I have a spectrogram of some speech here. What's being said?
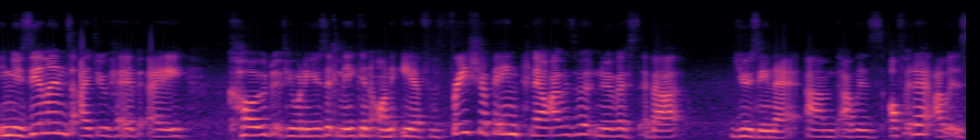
In New Zealand I do have a code if you want to use it Megan on air for free shipping. Now I was a bit nervous about using that. Um, I was offered it I was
